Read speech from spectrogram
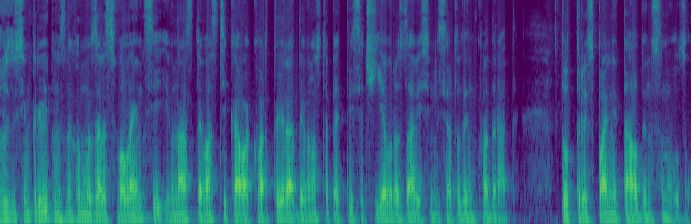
Друзі, всім привіт! Ми знаходимося зараз в Валенції, і в нас для вас цікава квартира 95 тисяч євро за 81 квадрат. Тут три спальні та один санвузол.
